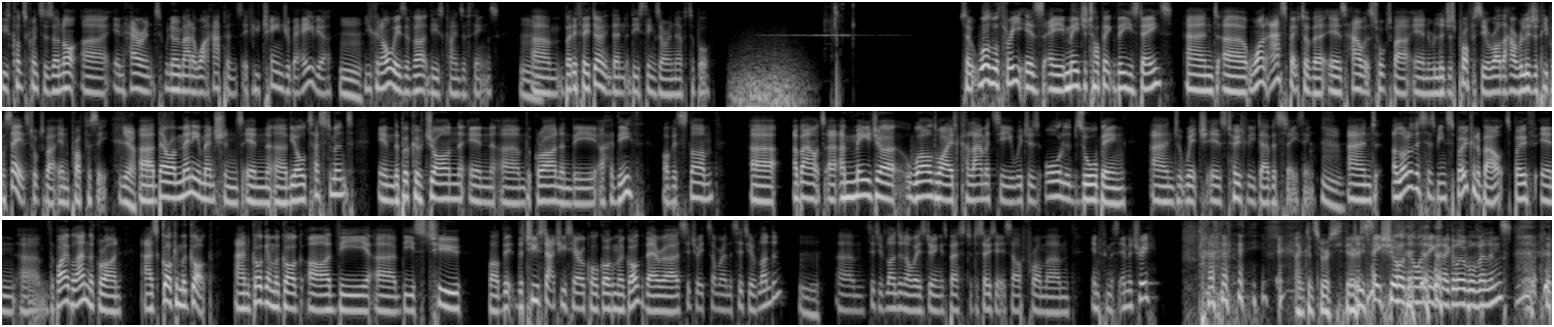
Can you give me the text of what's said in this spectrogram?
these consequences are not uh, inherent no matter what happens. If you change your behavior, Mm, you can always avert these kinds of things. mm. Um, but if they don't, then these things are inevitable. So World War Three is a major topic these days, and uh, one aspect of it is how it's talked about in religious prophecy, or rather, how religious people say it's talked about in prophecy. yeah. Uh, there are many mentions in uh, the Old Testament, in the Book of John, in um, the Quran and the Hadith of Islam, uh, about a, a major worldwide calamity which is all absorbing and which is totally devastating. Hmm. And a lot of this has been spoken about both in um, the Bible and the Quran as Gog and Magog. And Gog and Magog are the uh, these two. Well, the, the two statues here are called Gog and Magog. They're uh, situated somewhere in the city of London. Hmm. Um, city of London always doing its best to dissociate itself from um, infamous imagery. And conspiracy theories. Just to make sure no one thinks they're global villains.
